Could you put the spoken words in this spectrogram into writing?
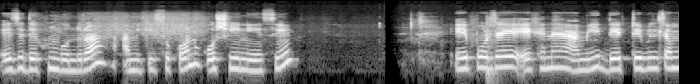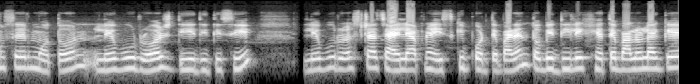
এই যে দেখুন বন্ধুরা, আমি কিছুক্ষণ কষিয়ে নিয়েছি। এ পর্যায়ে এখানে আমি দেড় টেবিল চামচের মতন লেবুর রস দিয়ে দিতেছি। লেবুর রসটা চাইলে আপনারা স্কিপ করতে পারেন, তবে দিলে খেতে ভালো লাগে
